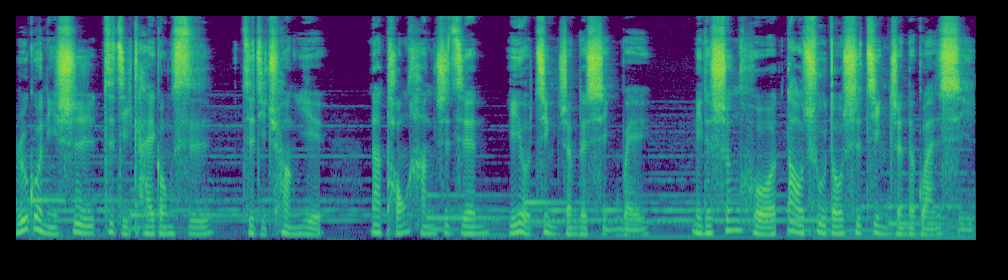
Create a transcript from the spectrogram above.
如果你是自己开公司、自己创业，那同行之间也有竞争的行为。你的生活到处都是竞争的关系，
